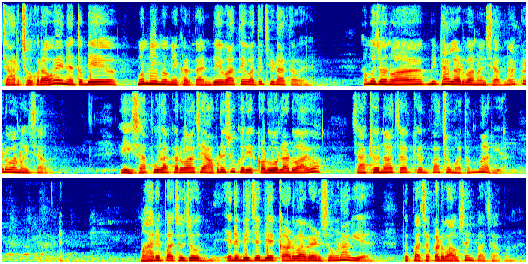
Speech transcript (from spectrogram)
ચાર છોકરા હોય ને, તો બે મમ્મી મમ્મી કરતા હોય બે વાતે વાતે ચીડાતા હોય. સમજવાનું, આ મીઠા લાડવાનો હિસાબ ના કડવાનો હિસાબ. એ હિસાબ પૂરા કરવા છે. આપણે શું કરીએ? કડવો લાડવો આવ્યો ચાખ્યો, ના ચાખ્યો ને પાછો માથા માર્યા મારે પાછું જો એને બીજે બે કડવા વેણ સુવડાવીએ તો પાછા કડવા આવશે ને પાછા આપણને.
